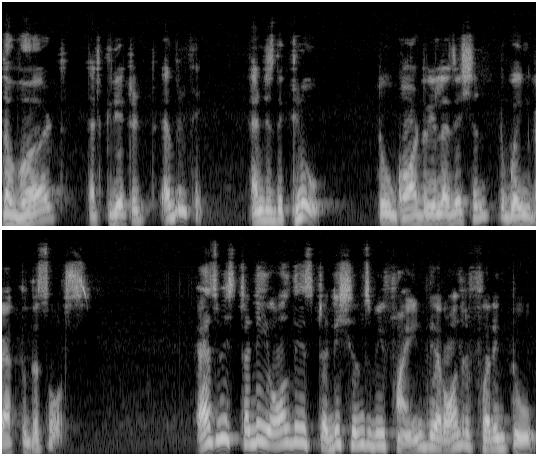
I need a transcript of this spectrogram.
the word that created everything and is the clue to God realization, to going back to the source. As we study all these traditions, we find they are all referring to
